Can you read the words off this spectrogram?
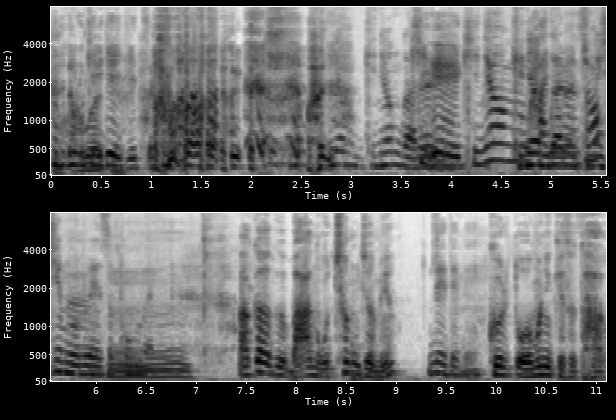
너무 길게. 얘기했죠. 기념 기념관을 기, 예, 기념 기념관을 중심으로 음, 해서 본 거예요. 음. 아까 그 만 오천 점이요? 네네네. 그걸 또 어머니께서 다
